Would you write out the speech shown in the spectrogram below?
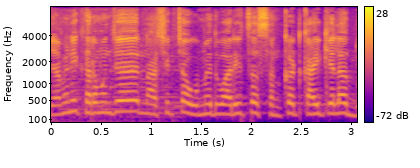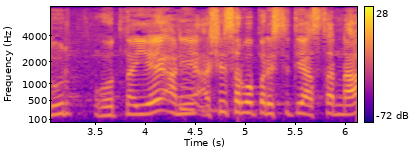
यामिनी खरं म्हणजे नाशिकच्या उमेदवारीचं संकट काही केल्या दूर होत नाहीये आणि अशी सर्व परिस्थिती असताना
